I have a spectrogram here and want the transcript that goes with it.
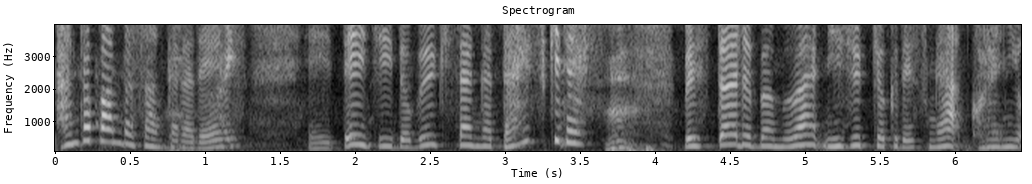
パンダパンダさんからです、はい。えーデイジードブユキさんが大好きです。うん。ベストアルバムは20曲ですがこれに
